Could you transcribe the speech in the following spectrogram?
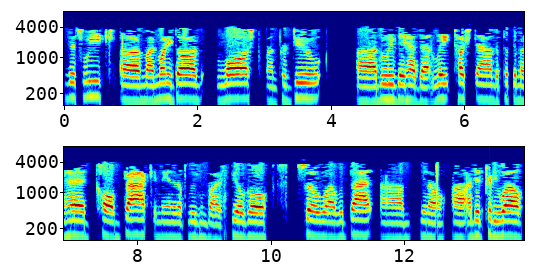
this week. Uh, my money dog lost on Purdue. Uh, I believe they had that late touchdown to put them ahead, called back, and they ended up losing by a field goal. So uh, with that, um, you know, uh, I did pretty well.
